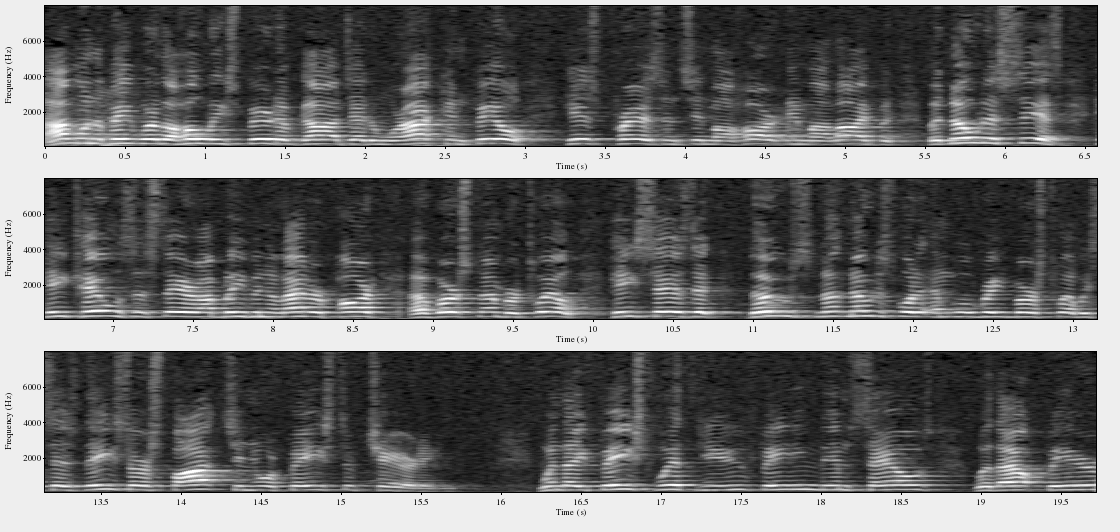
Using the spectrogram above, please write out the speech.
I want to be where the Holy Spirit of God's at and where I can feel His presence in my heart and in my life. But, but notice this. He tells us there, I believe in the latter part of verse number 12, he says that those, notice what, and we'll read verse 12. He says, These are spots in your feast of charity. When they feast with you, feeding themselves without fear,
